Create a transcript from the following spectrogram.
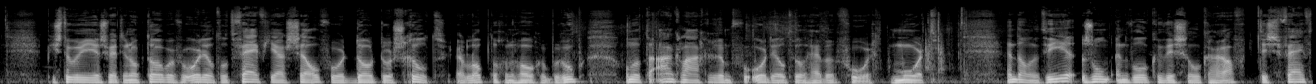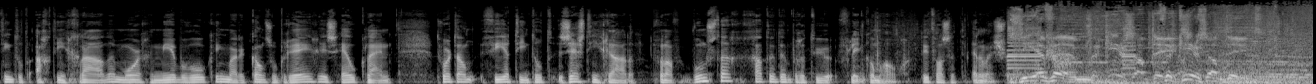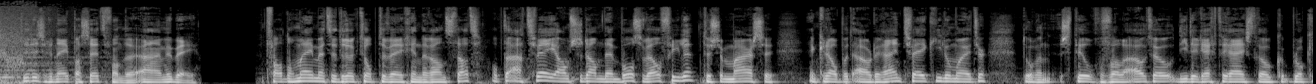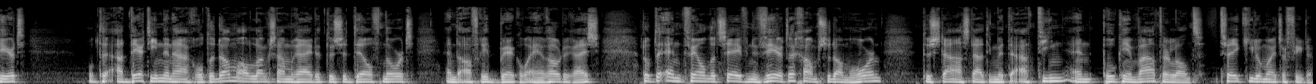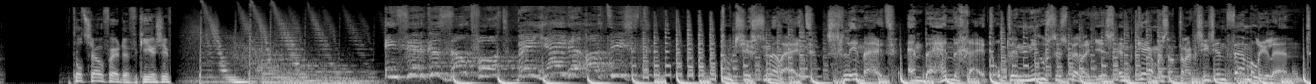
Pistorius werd in oktober veroordeeld tot vijf jaar cel voor dood door schuld. Er loopt nog een hoger beroep omdat de aanklager hem veroordeeld wil hebben voor moord. En dan het weer. Zon en wolken wisselen elkaar af. Het is 15 tot 18 graden. Morgen meer bewolking, maar de kans op regen is heel klein. Het wordt dan 14 tot 16 graden. Vanaf woensdag gaat de temperatuur flink omhoog. Dit was het NOS ZFM. Verkeersupdate. Verkeersupdate. Dit is René Passet van de ANWB. Het valt nog mee met de drukte op de wegen in de Randstad. Op de A2 Amsterdam-Den Bosch wel file tussen Maarsen en Knoop het Oude Rijn 2 kilometer... door een stilgevallen auto die de rechte rijstrook blokkeert... Op de A13 Den Haag-Rotterdam al langzaam rijden tussen Delft-Noord en de afrit Berkel en Roderijs. En op de N247 Amsterdam-Hoorn tussen de aansluiting met de A10 en Broek in Waterland. 2 kilometer file. Tot zover de verkeersinformatie. In Circus Zandvoort ben jij de artiest. Toets je snelheid, slimheid en behendigheid op de nieuwste spelletjes en kermisattracties in Familyland.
